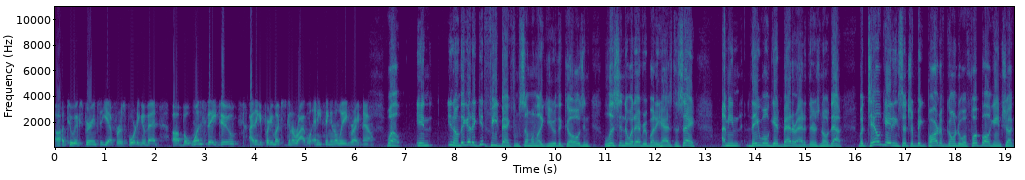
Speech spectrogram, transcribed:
uh, to experience it yet for a sporting event uh, but once they do I think it pretty much is going to rival anything in the league right now. Well, in you know, they got to get feedback from someone like you that goes and listen to what everybody has to say. I mean, they will get better at it. There's no doubt. But tailgating such a big part of going to a football game, Chuck.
